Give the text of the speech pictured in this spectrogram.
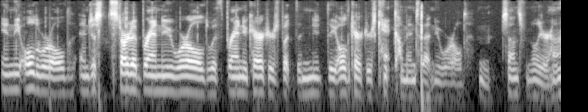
in the old world and just start a brand new world with brand new characters, but the new, the old characters can't come into that new world. Hmm, sounds familiar, huh?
